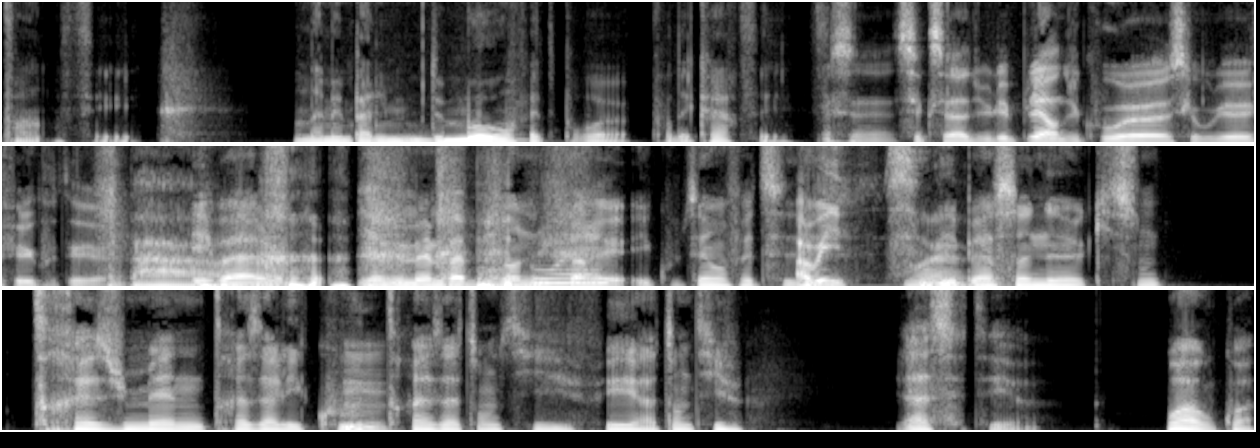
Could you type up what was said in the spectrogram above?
enfin c'est on n'a même pas de mots en fait pour euh, pour décrire c'est c'est- C'est c'est que ça a dû lui plaire du coup euh, ce que vous lui avez fait écouter. bah, Et bah, il n'y avait même pas besoin de lui Ouais. faire écouter en fait. C'est Ah oui. C'est Ouais, des personnes qui sont très humaines, très à l'écoute, Mm. très attentives et attentives. Là, c'était euh, waouh quoi.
